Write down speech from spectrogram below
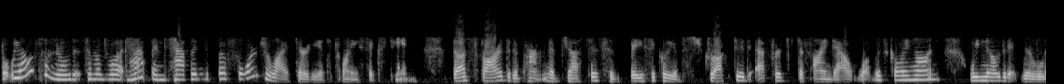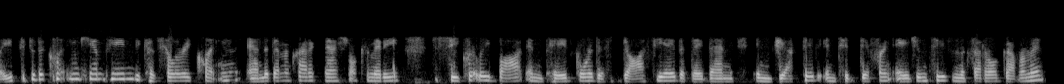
But we also know that some of what happened happened before July 30th, 2016. Thus far, the Department of Justice has basically obstructed efforts to find out what was going on. We know that it relates to the Clinton campaign because Hillary Clinton and the Democratic National Committee secretly bought and paid for this dossier that they then injected into different agencies in the federal government,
